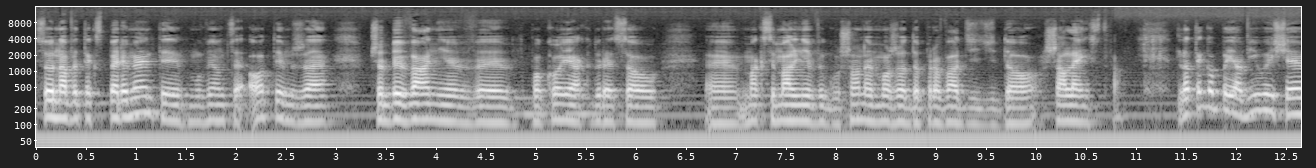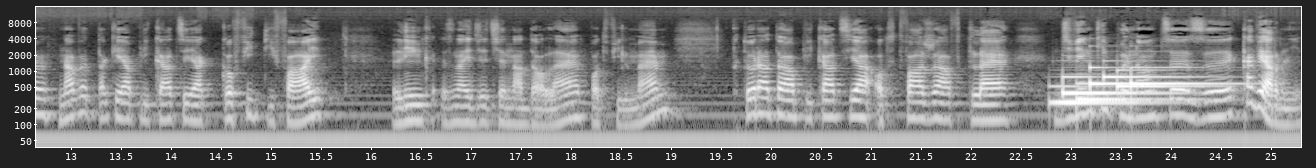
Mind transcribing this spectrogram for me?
Są nawet eksperymenty mówiące o tym, że przebywanie w pokojach, które są e, maksymalnie wygłuszone, może doprowadzić do szaleństwa. Dlatego pojawiły się nawet takie aplikacje jak Coffeetify, link znajdziecie na dole pod filmem, która to aplikacja odtwarza w tle dźwięki płynące z kawiarni.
